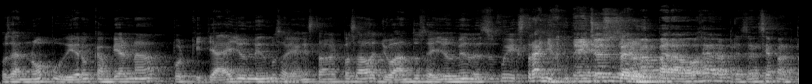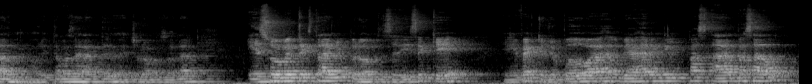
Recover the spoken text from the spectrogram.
O sea, no pudieron cambiar nada porque ya ellos mismos habían estado en el pasado ayudándose a ellos mismos. Eso es muy extraño. De hecho, eso Pero- se llama paradoja de la presencia fantasma. Ahorita más adelante, de hecho, lo vamos a hablar. Es sumamente extraño, pero donde se dice que, en efecto, yo puedo viaja- viajar al pasado,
